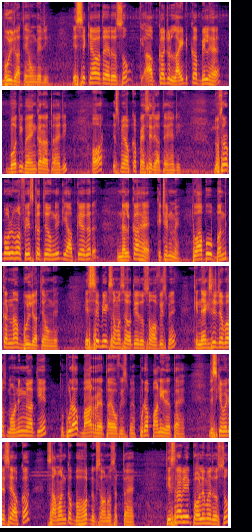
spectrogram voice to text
भूल जाते होंगे जी। इससे क्या होता है दोस्तों, कि आपका जो लाइट का बिल है, बहुत ही भयंकर आता है जी, और इसमें आपका पैसे जाते हैं जी। दूसरा प्रॉब्लम आप फेस करते होंगे कि आपके अगर नलका है किचन में तो आप वो बंद करना भूल जाते होंगे। इससे भी एक समस्या होती है दोस्तों ऑफ़िस में, कि नेक्स्ट डे जब आप मॉर्निंग में आती हैं तो पूरा बाहर रहता है ऑफ़िस में, पूरा पानी रहता है, जिसकी वजह से आपका सामान का बहुत नुकसान हो सकता है। तीसरा भी एक प्रॉब्लम है दोस्तों,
